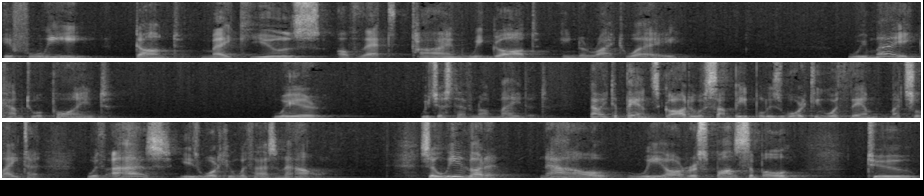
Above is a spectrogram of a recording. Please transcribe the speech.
If we don't make use of that time we got in the right way, we may come to a point where we just have not made it. Now it depends. God, with some people, is working with them much later. With us, He's working with us now. So we got it now. We are responsible to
